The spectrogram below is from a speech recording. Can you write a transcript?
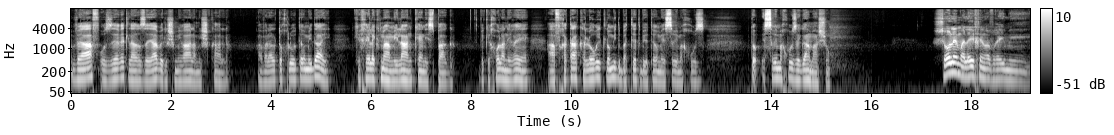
ואף עוזרת להרזייה ולשמירה על המשקל. אבל אל תאכלו יותר מדי, כי חלק מהמילן כן נספג, וככל הנראה, ההפחתה הקלורית לא מתבטאת ביותר מ-20%. טוב, 20% זה גם משהו. שולם עליכם אברהימי.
